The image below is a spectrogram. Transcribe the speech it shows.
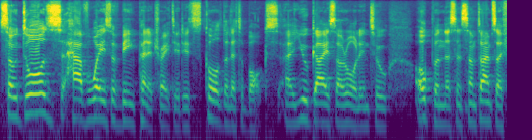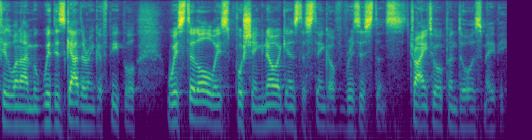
So doors have ways of being penetrated. It's called the letterbox. Uh, you guys are all into openness, and sometimes I feel when I'm with this gathering of people, we're still always pushing no against this thing of resistance, trying to open doors maybe.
